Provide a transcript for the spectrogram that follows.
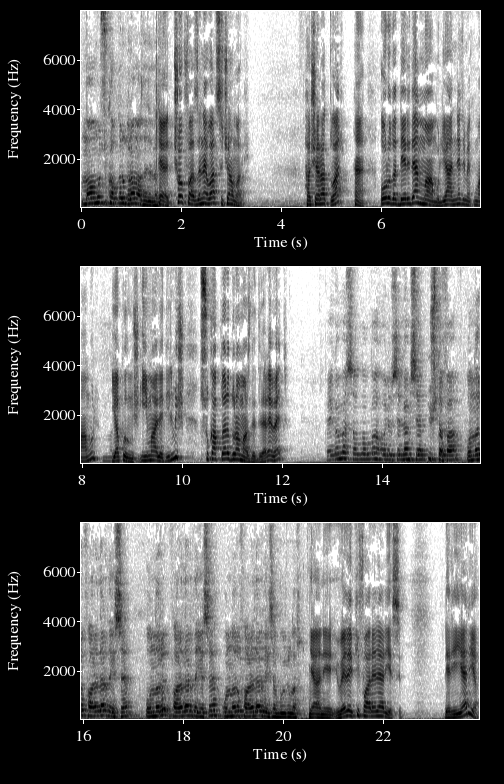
mamul su kapları duramaz dediler. Evet çok fazla ne var? Sıçan var. Haşerat var. He. Orada deriden mamul yani ne demek mamul? Yapılmış, imal edilmiş su kapları duramaz dediler. Evet. Peygamber sallallahu aleyhi ve sellem ise üç defa onları fareler de yese, onları fareler de yese, onları fareler de yese buyurdular. Yani velev ki fareler yesin. Deriyi yer ya.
